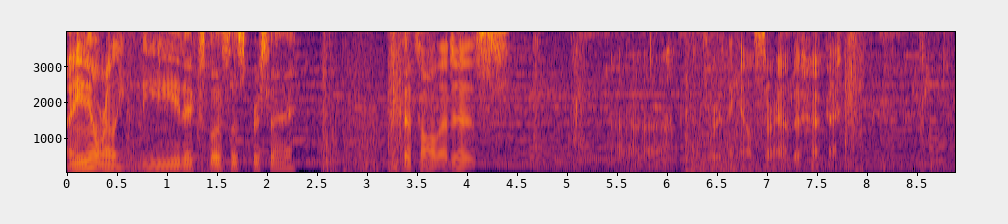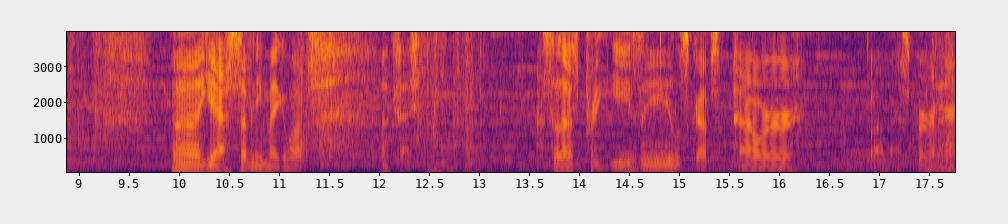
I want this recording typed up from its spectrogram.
I mean, you don't really need explosives per se. I think that's all that is. Uh, everything else around it, okay. Uh, yeah, 70 megawatts. Okay. So that's pretty easy. Let's grab some power. Biomass burner.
